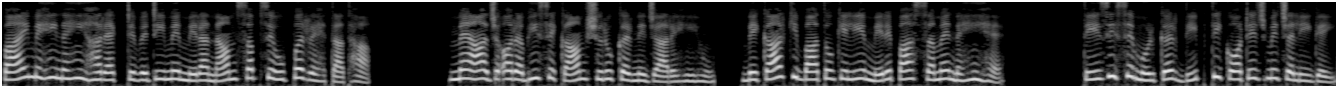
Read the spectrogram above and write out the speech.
पाई में ही नहीं, हर एक्टिविटी में मेरा नाम सबसे ऊपर रहता था। मैं आज और अभी से काम शुरू करने जा रही हूँ। बेकार की बातों के लिए मेरे पास समय नहीं है। तेज़ी से मुड़कर दीप्ति कॉटेज में चली गई।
